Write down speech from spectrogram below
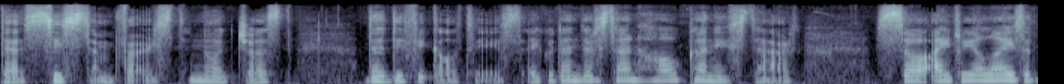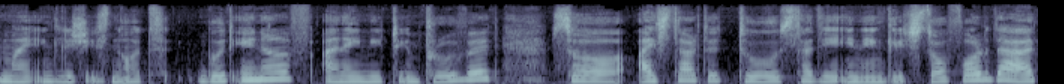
the system first, not just the difficulties. I could understand how can I start so I realized that my English is not good enough and I need to improve it. So I started to study in English. So for that,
